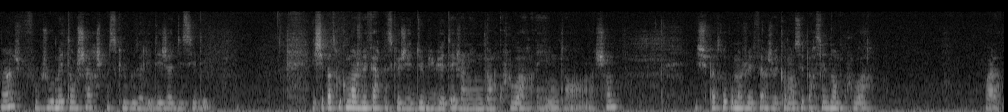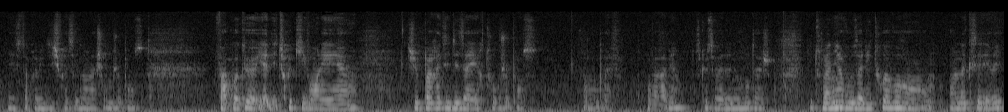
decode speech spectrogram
Il faut que je vous mette en charge parce que vous allez déjà décéder. Et je sais pas trop comment je vais faire parce que j'ai deux bibliothèques, j'en ai une dans le couloir et une dans ma chambre. Et je sais pas trop comment je vais faire, je vais commencer par celle dans le couloir. Voilà, et cet après-midi je ferai celle dans la chambre, je pense. Enfin, quoique, il y a des trucs qui vont aller. euh, Je vais pas arrêter des allers-retours, je pense. Bon, bref, on verra bien ce que ça va donner au montage. De toute manière, vous allez tout avoir en, en accéléré.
